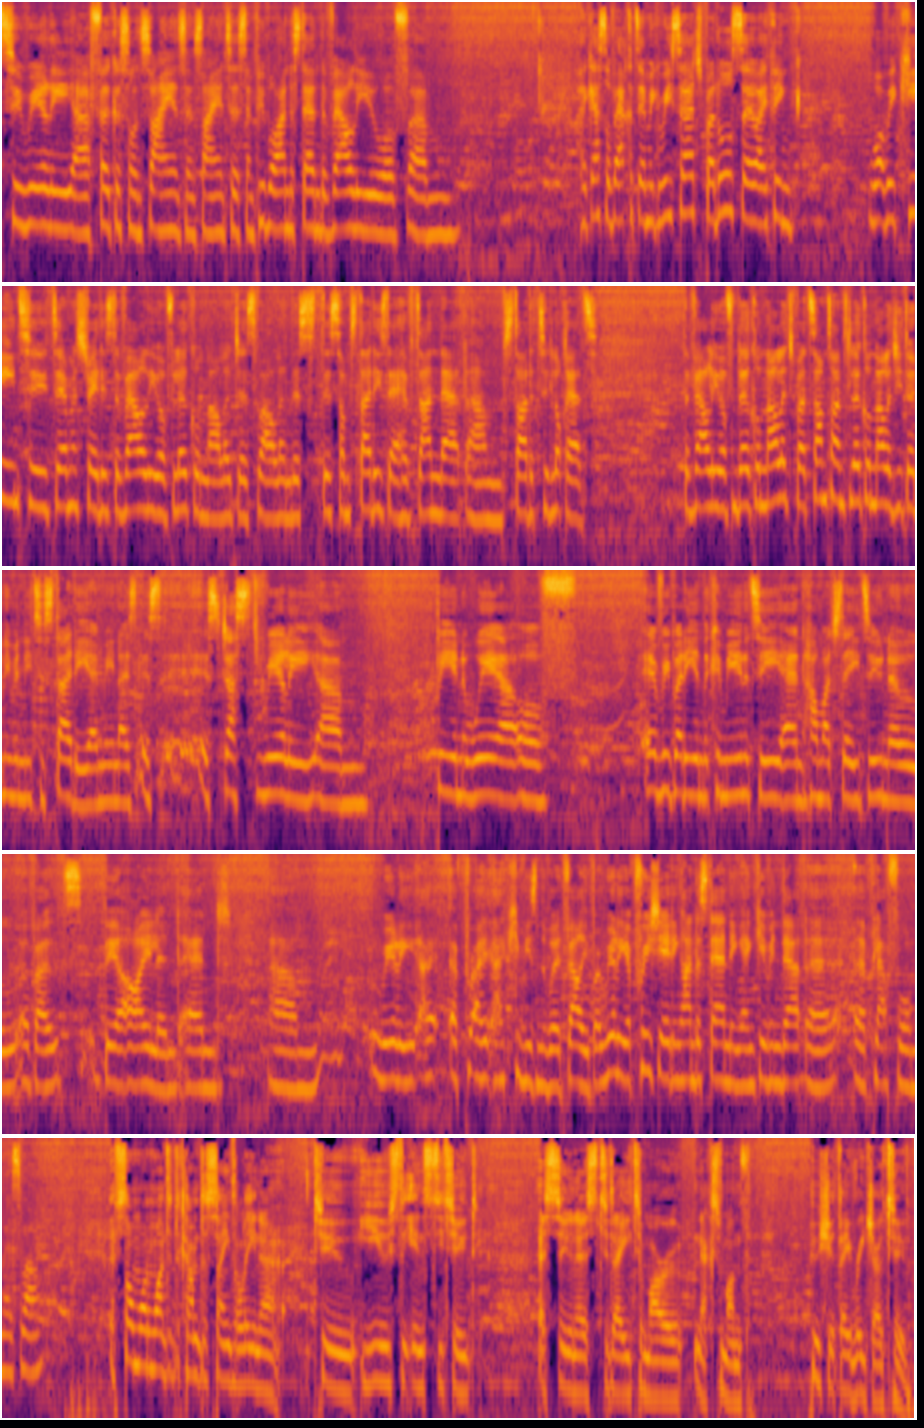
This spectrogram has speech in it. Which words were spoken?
to really uh, focus on science and scientists, and people understand the value of, um, I guess, of academic research, but also I think what we're keen to demonstrate is the value of local knowledge as well. And there's, there's some studies that have done that, um, started to look at the value of local knowledge, but sometimes local knowledge you don't even need to study. I mean, it's, it's, it's just really um, being aware of everybody in the community and how much they do know about their island and um, really, I, I, I, keep using the word value, but really appreciating, understanding, and giving that a, a platform as well if someone wanted to come to St. Helena to use the Institute as soon as today, tomorrow, next month, who should they reach out to?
